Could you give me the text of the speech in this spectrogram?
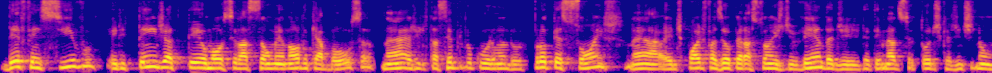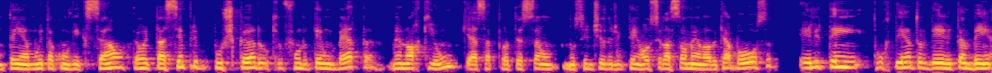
defensivo, ele tende a ter uma oscilação menor do que a bolsa, né? A gente está sempre procurando proteções, né? A gente pode fazer operações de venda de determinados setores que a gente não tenha muita convicção, então ele está sempre buscando que o fundo tenha um beta menor que um, que é essa proteção no sentido de que tem uma oscilação menor do que a bolsa. Ele tem por dentro dele também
